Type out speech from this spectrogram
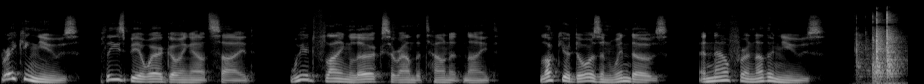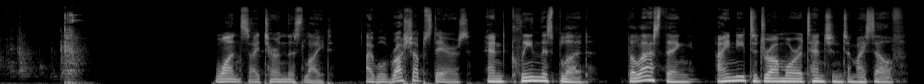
Breaking news. Please be aware going outside. Weird flying lurks around the town at night. Lock your doors and windows. And now for another news. Once I turn this light, I will rush upstairs. and clean this blood. The last thing, I need to draw more attention to myself.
